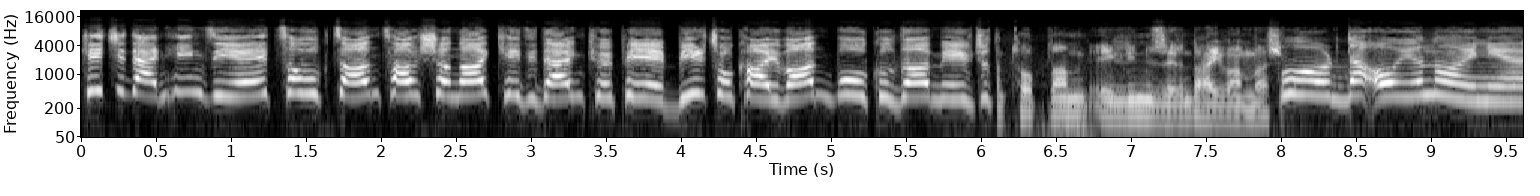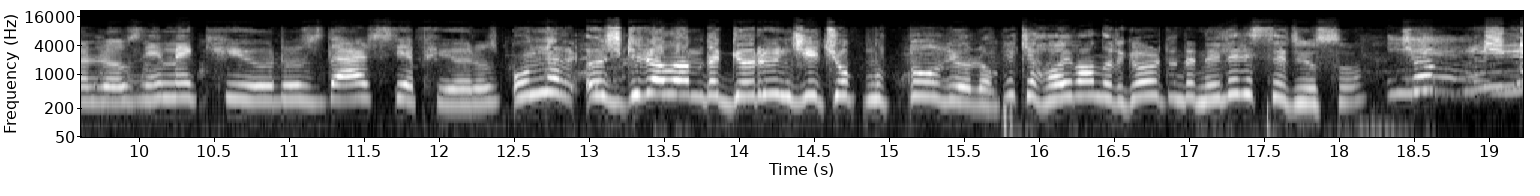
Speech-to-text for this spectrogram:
Keçiden hindiye, tavuktan tavşana, kediden köpeğe birçok hayvan bu okulda mevcut. Toplam 50'nin üzerinde hayvan var. Burada oyun oynuyoruz, yemek yiyoruz, ders yapıyoruz. Onları özgür alanda görünce çok mutlu oluyorum. Peki hayvanları gördüğünde neler hissediyorsun? Çok. Burası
